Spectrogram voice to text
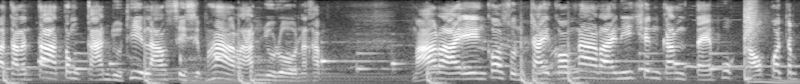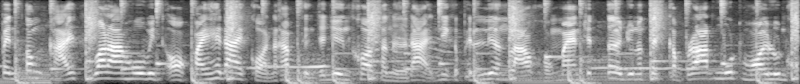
อาตาลันตาต้องการอยู่ที่ราว 45 ล้านยูโรนะครับ มารายเองก็สนใจกองหน้ารายนี้เช่นกัน แต่พวกเขาก็จำเป็นต้องขายวาราโฮวิดออกไปให้ได้ก่อนนะครับ ถึงจะยื่นข้อเสนอได้ นี่ก็เป็นเรื่องราวของแมนเชสเตอร์ยูไนเต็ดกับราดมูดฮอยลุนข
